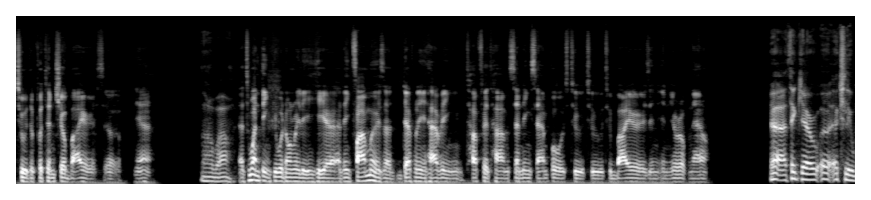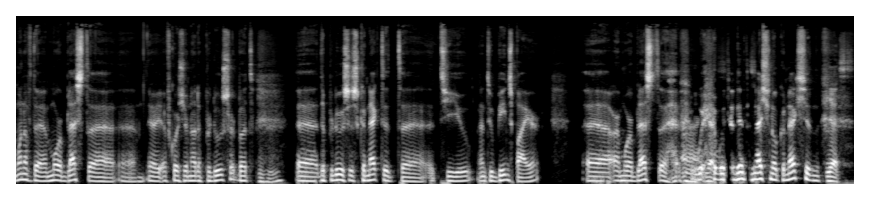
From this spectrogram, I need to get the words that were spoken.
to the potential buyers. So yeah. Oh wow, that's one thing people don't really hear. I think farmers are definitely having tougher time sending samples to to to buyers in in Europe now. Yeah, I think you're uh, actually one of the more blessed. Uh, uh, of course, you're not a producer, but mm-hmm. uh, the producers connected uh, to you and to Beanspire uh, are more blessed with, yes. with, an international connection. Yes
